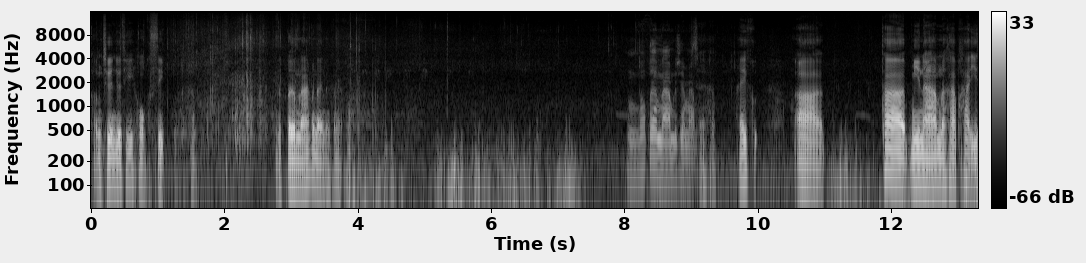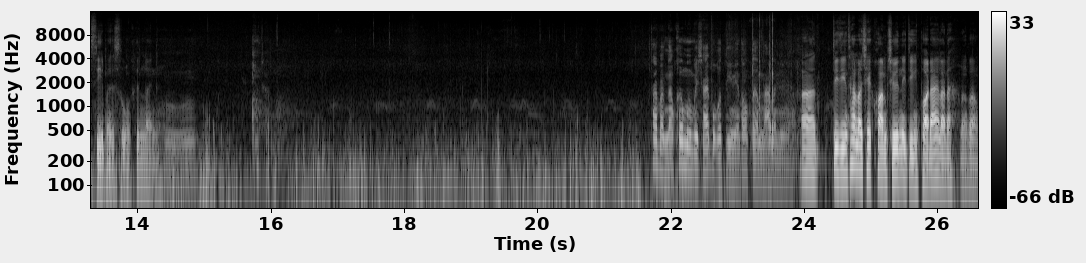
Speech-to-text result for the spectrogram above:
ความชื้นอยู่ที่ 60 ครับ เดี๋ยวเติมน้ำไปหน่อยหนึ่งก็ได้อืมต้องเติมน้ำด้วยใช่ไหมครับ ใช่ครับ ให้คุอ่าถ้ามีน้ำนะครับ ค่า EC มันจะสูงขึ้นหน่อยหนึงอืม ครับ ถ้าแบบนำเครื่องมือไปใช้ปกติเนี่ยต้องเติมน้ำแบบนี้ไหมครับอ่าจริงๆ ถ้าเราเช็คความชื้นจริงๆ พอได้แล้วนะน้องกล้อง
